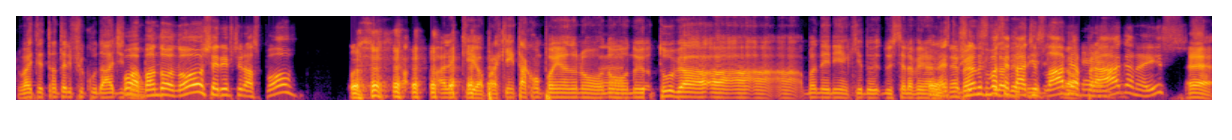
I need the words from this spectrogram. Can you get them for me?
não vai ter tanta dificuldade. Pô, não. abandonou o xerife Tiraspol? Olha aqui, ó, para quem está acompanhando no, é. no, no, YouTube, a, a, a, a, bandeirinha aqui do, do Estrela Vermelha. É. Lembrando que você está de Slavia é. Praga, não é isso? É.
